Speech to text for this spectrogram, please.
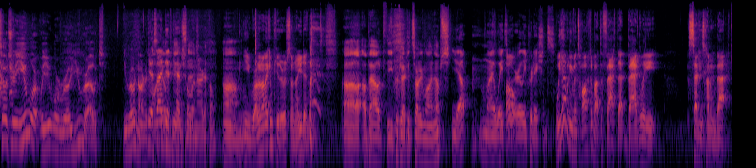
Totri, you were you were you wrote you wrote an article. Yes, on I did pencil an Next, article. You wrote it on a computer, so no, you didn't. uh, about the projected starting lineups. Yep, my way too Oh. early predictions. we haven't even talked about the fact that Bagley said he's coming back.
